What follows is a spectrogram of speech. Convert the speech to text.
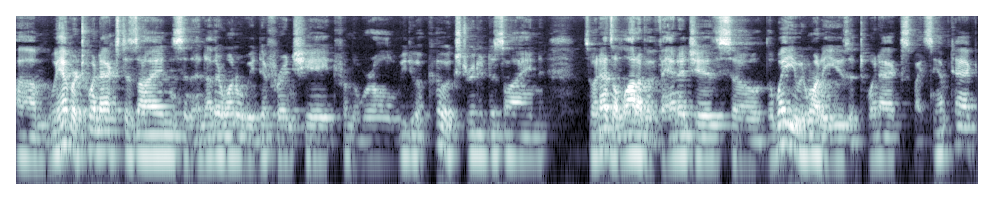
Um, we have our Twin Ax designs, and another one where we differentiate from the world. We do a co-extruded design, so it has a lot of advantages. So the way you would want to use a Twin Ax by Samtec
